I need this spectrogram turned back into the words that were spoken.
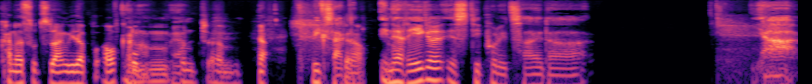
kann das sozusagen wieder aufpumpen genau, ja. und ähm, ja. Wie gesagt, genau. in der Regel ist die Polizei da ja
